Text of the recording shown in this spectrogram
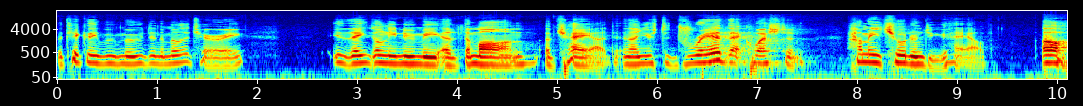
particularly we moved in the military, they only knew me as the mom of Chad. And I used to dread that question, how many children do you have? Oh,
